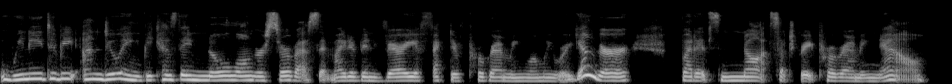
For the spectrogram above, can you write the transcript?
we need to be undoing because they no longer serve us. It might have been very effective programming when we were younger, but it's not such great programming now.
